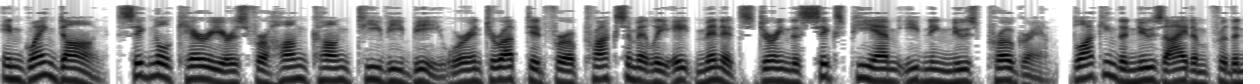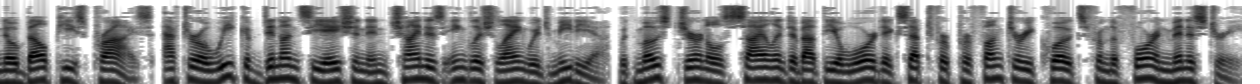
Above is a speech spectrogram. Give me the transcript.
In Guangdong, signal carriers for Hong Kong TVB were interrupted for approximately eight minutes during the 6 p.m. evening news program, blocking the news item for the Nobel Peace Prize. After a week of denunciation in China's English language media, with most journals silent about the award except for perfunctory quotes from the Foreign Ministry,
